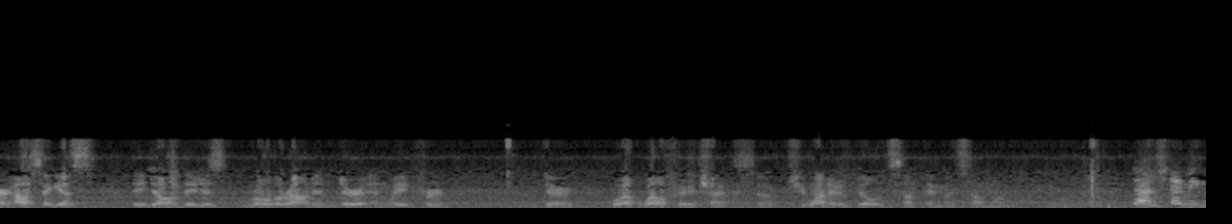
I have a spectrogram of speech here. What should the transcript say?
her house, I guess they don't. They just roll around and wait for their wel- welfare checks. So she wanted to build something with someone. That and sh- I mean,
